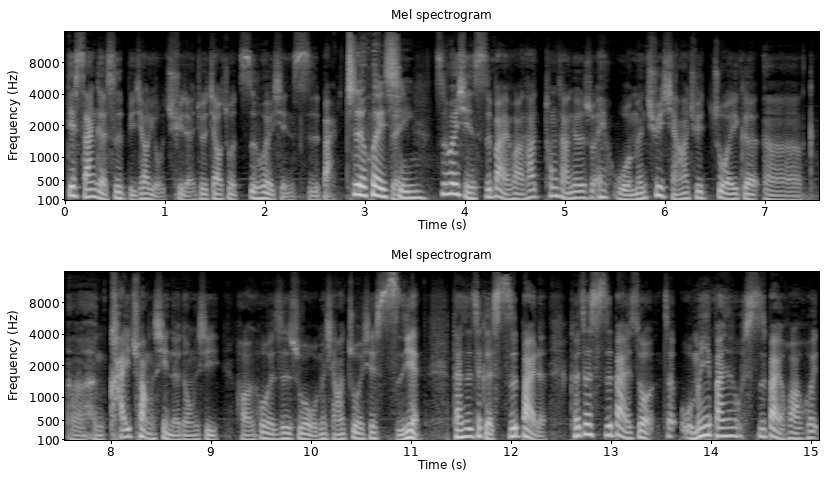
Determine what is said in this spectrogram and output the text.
第三个是比较有趣的，就叫做智慧型失败。智慧型智慧型失败的话，它通常就是说，哎，我们去想要去做一个呃呃很开创性的东西，好，或者是说我们想要做一些实验，但是这个失败了。可是这失败的时候，这我们一般失败的话会。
